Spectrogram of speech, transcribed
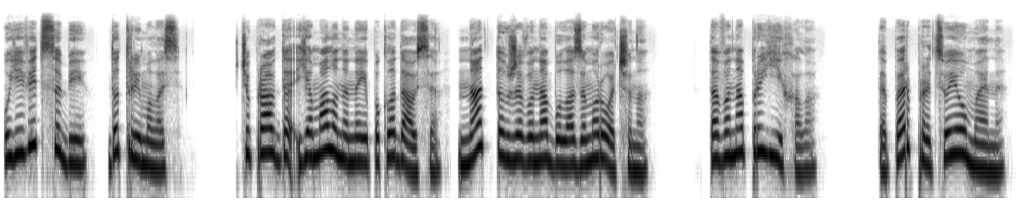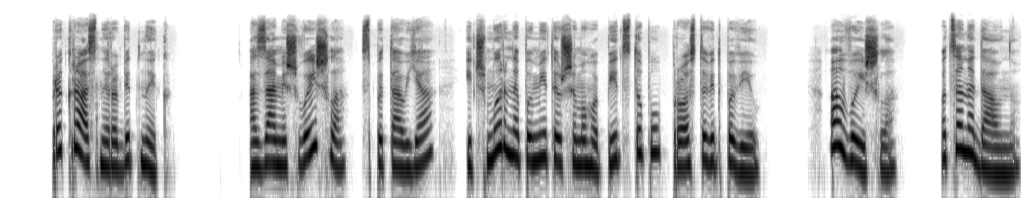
Уявіть собі, дотрималась. Щоправда, я мало на неї покладався, надто вже вона була заморочена. Та вона приїхала. Тепер працює у мене. Прекрасний робітник. А заміж вийшла? спитав я, і чмир, не помітивши мого підступу, просто відповів А вийшла. Оце недавно.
